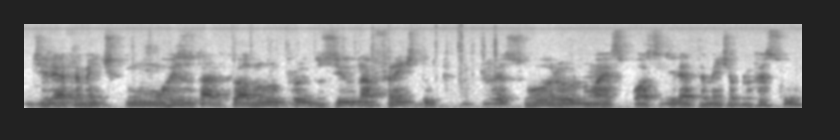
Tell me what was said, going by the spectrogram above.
diretamente com o resultado que o aluno produziu na frente do professor ou numa resposta diretamente ao professor.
